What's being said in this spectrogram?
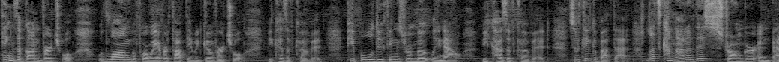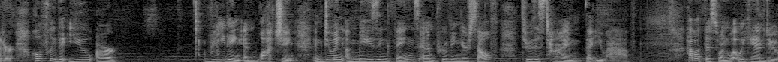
Things have gone virtual long before we ever thought they would go virtual because of COVID. People will do things remotely now because of COVID. So think about that. Let's come out of this stronger and better. Hopefully, that you are reading and watching and doing amazing things and improving yourself through this time that you have. How about this one? What we can do.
